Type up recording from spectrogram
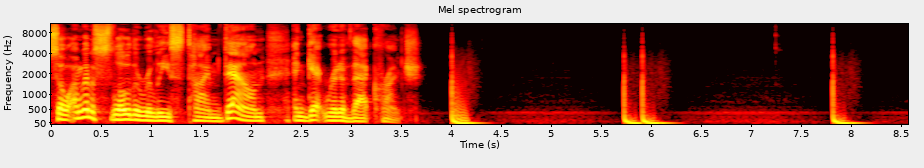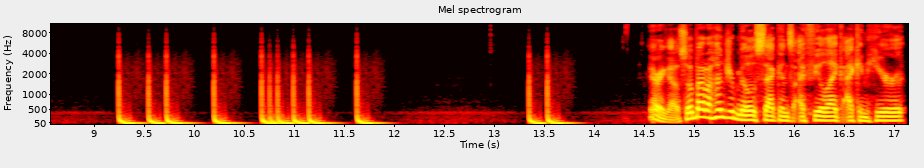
So I'm going to slow the release time down and get rid of that crunch. There we go. So about 100 milliseconds, I feel like I can hear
